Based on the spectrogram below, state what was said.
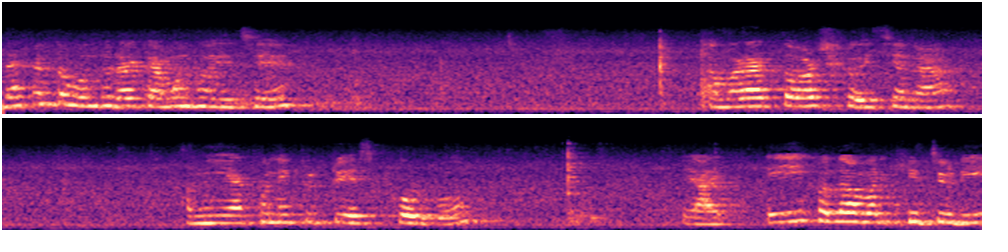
দেখেন তো বন্ধুরা কেমন হয়েছে? আমার আর তর্স হয়েছে না। আমি এখন একটু টেস্ট করব। আর এই হলো আমার খিচুড়ি।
